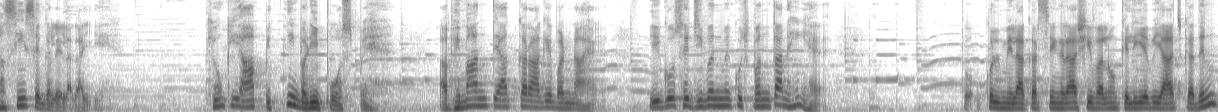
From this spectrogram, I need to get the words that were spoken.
हँसी से गले लगाइए। क्योंकि आप इतनी बड़ी पोस्ट पे हैं। अभिमान त्याग कर आगे बढ़ना है। ईगो से जीवन में कुछ बनता नहीं है। तो कुल मिलाकर सिंह राशि वालों के लिए भी आज का दिन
